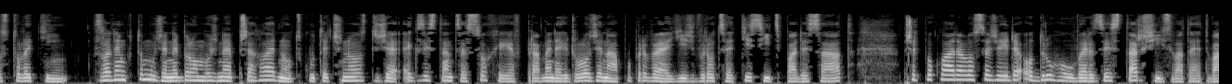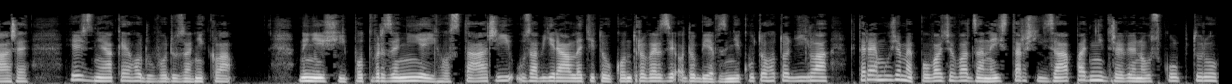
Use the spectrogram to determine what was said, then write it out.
století. Vzhledem k tomu, že nebylo možné přehlédnout skutečnost, že existence sochy je v pramenech doložená poprvé již v roce 1050, předpokládalo se, že jde o druhou verzi starší svaté tváře, jež z nějakého důvodu zanikla. Nynější potvrzení jejího stáří uzavírá letitou kontroverzi o době vzniku tohoto díla, které můžeme považovat za nejstarší západní dřevěnou skulpturu,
